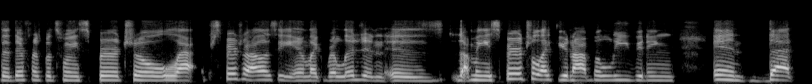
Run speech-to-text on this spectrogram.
the difference between spiritual spirituality and like religion is, I mean, spiritual like you're not believing in that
